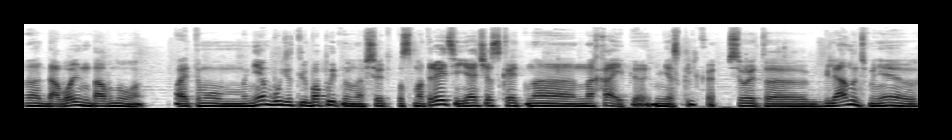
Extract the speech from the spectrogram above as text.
э, довольно давно. Поэтому мне будет любопытно на все это посмотреть, и я, честно сказать, на, на хайпе несколько. Все это глянуть мне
